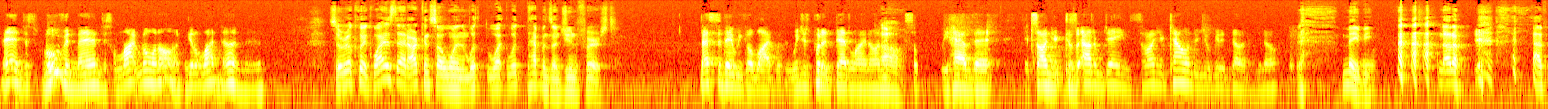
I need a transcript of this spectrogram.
man, just moving, man. Just a lot going on. Get a lot done, man. So real quick, why is that Arkansas one? What what what happens on June first? That's the day we go live with it. We just put a deadline on Oh. it, so we have that. It's on your because Adam James. It's on your calendar. You'll get it done. You know. Maybe. Not a.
